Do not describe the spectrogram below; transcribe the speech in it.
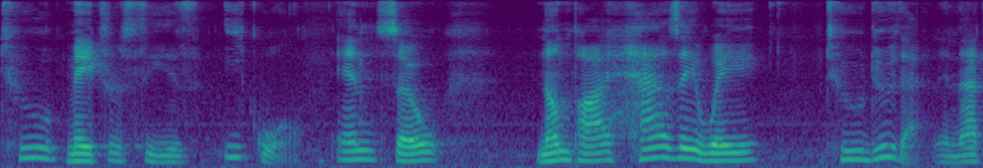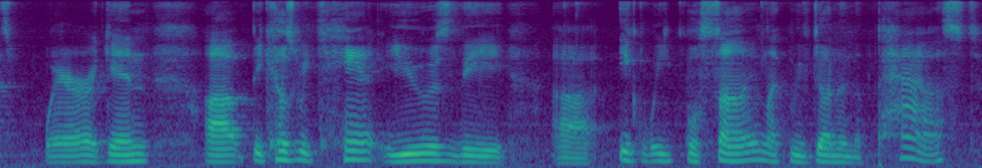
two matrices equal? And so NumPy has a way to do that. And that's where, again, uh, because we can't use the uh, equal equal sign like we've done in the past,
